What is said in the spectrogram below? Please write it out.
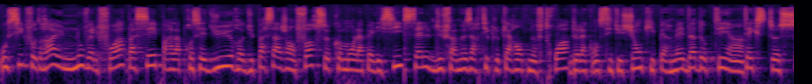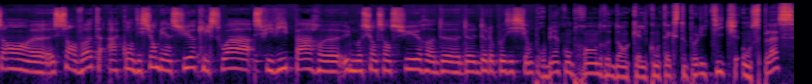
ou s'il faudra une nouvelle fois passer par la procédure du passage en force, comme on l'appelle ici, celle du fameux article 49.3 de la Constitution qui permet d'adopter un texte sans, euh, sans vote, à condition bien sûr qu'il soit suivi par euh, une motion de censure de, de, de l'opposition. Pour bien comprendre dans quel contexte politique on se place,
